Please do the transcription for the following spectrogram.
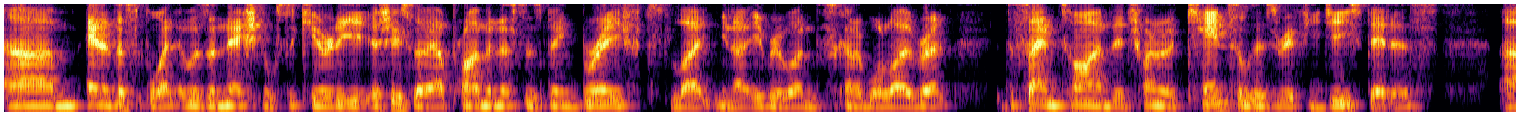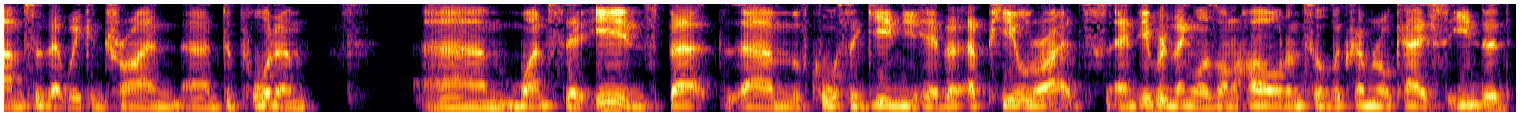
Um, and at this point, it was a national security issue. So our prime minister's being briefed, like, you know, everyone's kind of all over it. At the same time, they're trying to cancel his refugee status um, so that we can try and uh, deport him um, once that ends. But um, of course, again, you have appeal rights, and everything was on hold until the criminal case ended.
